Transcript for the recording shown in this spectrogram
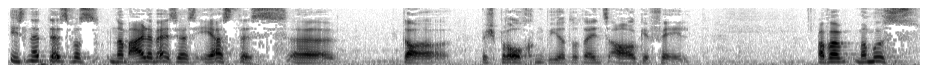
ist nicht das, was normalerweise als erstes äh, da besprochen wird oder ins Auge fällt. Aber man muss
